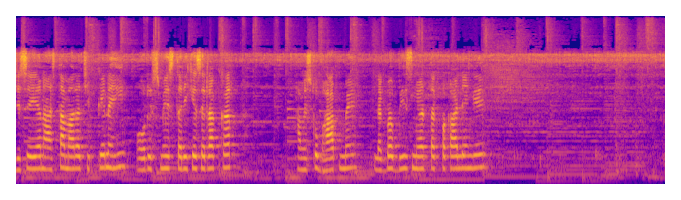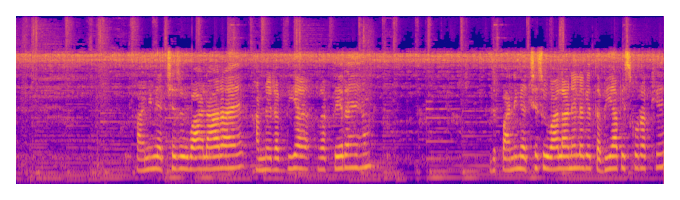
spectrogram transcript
जिससे यह नाश्ता हमारा चिपके नहीं और इसमें इस तरीके से रख कर हम इसको भाप में लगभग 20 मिनट तक पका लेंगे। पानी में अच्छे से उबाल आ रहा है। हमने रख दिया, रख दे रहे हैं हम। जब पानी में अच्छे से उबाल आने लगे तभी आप इसको रखें।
